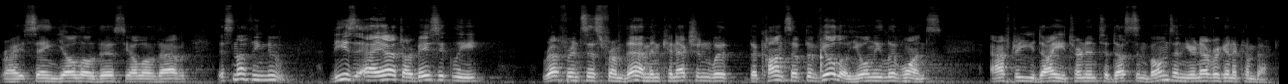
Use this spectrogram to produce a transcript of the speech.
right, saying YOLO this, YOLO that. It's nothing new. These ayat are basically references from them in connection with the concept of YOLO. You only live once. After you die, you turn into dust and bones and you're never going to come back.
